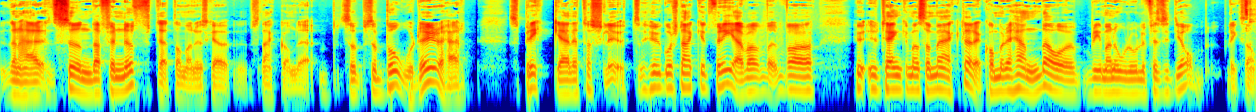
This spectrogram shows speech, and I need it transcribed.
den här sunda förnuftet, om man nu ska snacka om det, så, så borde ju det här spricka eller ta slut. Hur går snacket för er? Vad, vad, hur, hur tänker man som mäklare? Kommer det hända och blir man orolig för sitt jobb? Liksom?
